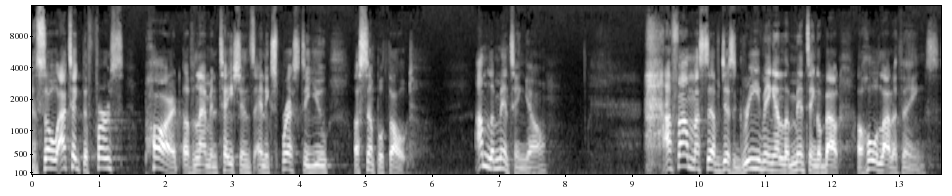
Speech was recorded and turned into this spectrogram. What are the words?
And so I take the first part of Lamentations and express to you a simple thought. I'm lamenting, y'all. I found myself just grieving and lamenting about a whole lot of things.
